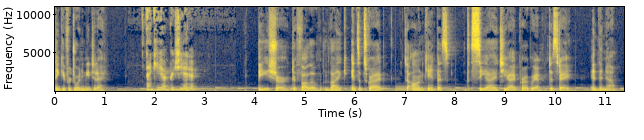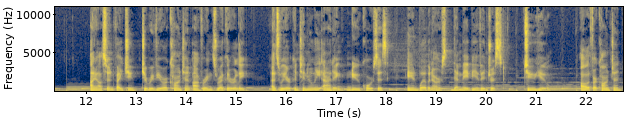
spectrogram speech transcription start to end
thank you for joining me today. Thank you. I appreciate it. Be sure to follow, like, and subscribe to On Campus, the CITI program to stay in the know. I also invite you to review our content offerings regularly as we are continually adding new courses and webinars that may be of interest to you. All of our content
